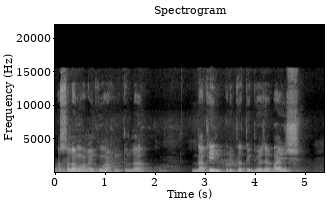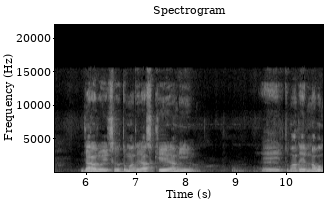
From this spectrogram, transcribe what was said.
আসসালামু আলাইকুম রহমতুল্লাহ। দাখিল পরীক্ষার্থী দু হাজার বাইশ যারা রয়েছে, তোমাদের আজকে আমি এই তোমাদের নবম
